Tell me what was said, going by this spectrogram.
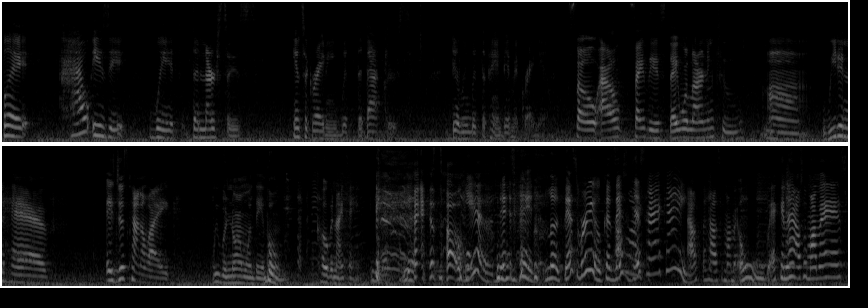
but how is it with the nurses integrating with the doctors dealing with the pandemic right now So I'll say this: they were learning too. Um, we didn't have. It's just kind of like we were normal, and then boom, COVID nineteen. yeah And so yeah that, that- look that's real because that's, like- that's how it came out the house with my mask. Oh, back in the house with my mask.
